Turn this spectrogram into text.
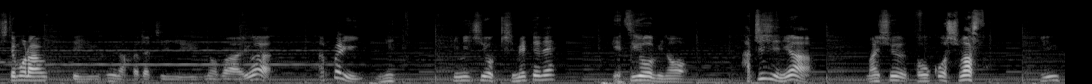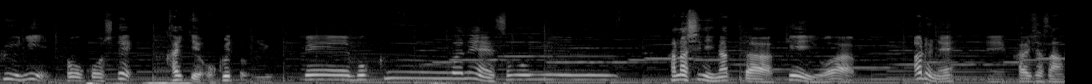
してもらうっていう風な形の場合は、やっぱり日にちを決めてね、月曜日の8時には毎週投稿しますという風に投稿して書いておくという。で、僕はね、そういう話になった経緯は、あるね、会社さ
